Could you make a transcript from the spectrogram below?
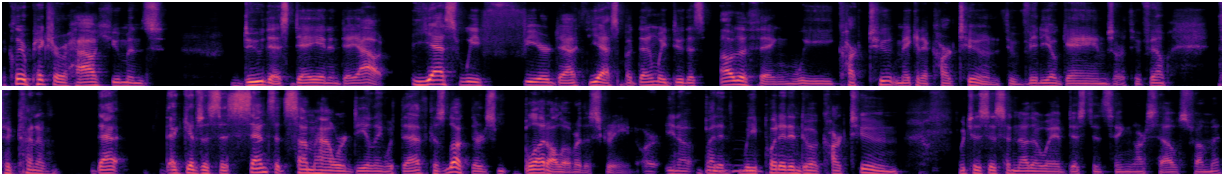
a clear picture of how humans do this day in and day out. Yes, we fear death. Yes, but then we do this other thing. We cartoon, make it a cartoon through video games or through film, to kind of that that gives us a sense that somehow we're dealing with death because look there's blood all over the screen or you know but mm-hmm. it, we mm-hmm. put it into a cartoon which is just another way of distancing ourselves from it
